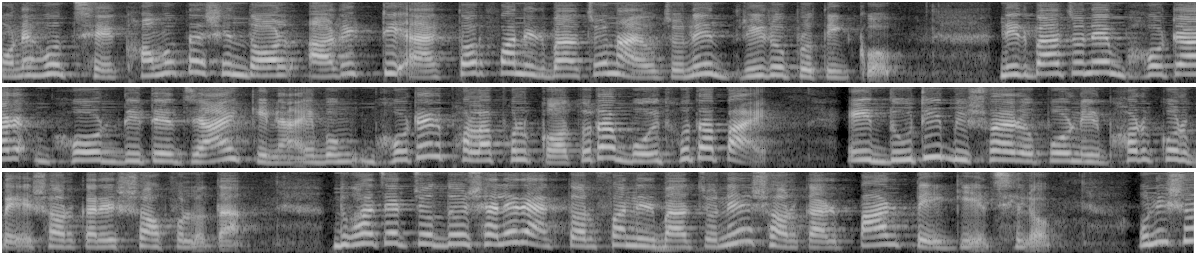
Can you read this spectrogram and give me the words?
মনে হচ্ছে ক্ষমতাসীন দল আরেকটি একতরফা নির্বাচন আয়োজনে দৃঢ় প্রতিজ্ঞ। নির্বাচনে ভোটার ভোট দিতে যায় কিনা এবং ভোটের ফলাফল কতটা বৈধতা পায়, এই দুটি বিষয়ের উপর নির্ভর করবে সরকারের সফলতা। দু হাজার চোদ্দ সালের একতরফা নির্বাচনে সরকার পার পেয়ে গিয়েছিল। উনিশশো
